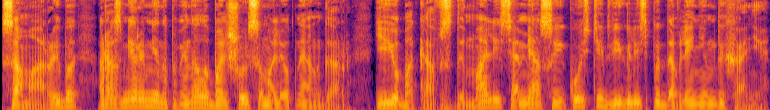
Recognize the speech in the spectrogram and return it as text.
Сама рыба размерами напоминала большой самолетный ангар. Ее бока вздымались, а мясо и кости двигались под давлением дыхания.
